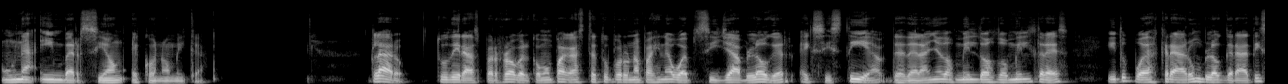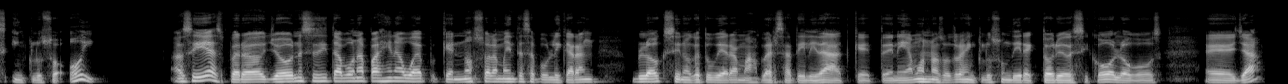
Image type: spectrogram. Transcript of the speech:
una inversión económica. Claro, Tú dirás, pero Robert, ¿cómo pagaste tú por una página web si ya Blogger existía desde el año 2002-2003 y tú puedes crear un blog gratis incluso hoy? Así es, pero yo necesitaba una página web que no solamente se publicaran blogs, sino que tuviera más versatilidad, que teníamos nosotros incluso un directorio de psicólogos, eh, ya,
